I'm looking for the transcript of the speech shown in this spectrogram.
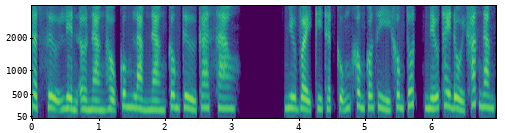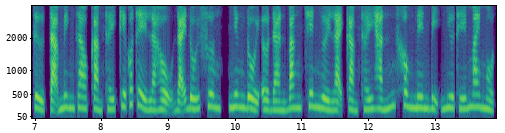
Thật sự liền ở nàng hậu cung làm nàng công tử ca sao. Như vậy kỳ thật cũng không có gì không tốt, nếu thay đổi khác nam tử tạ Minh Giao cảm thấy kia có thể là hậu đãi đối phương, nhưng đổi ở đàn băng trên người lại cảm thấy hắn không nên bị như thế mai một.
